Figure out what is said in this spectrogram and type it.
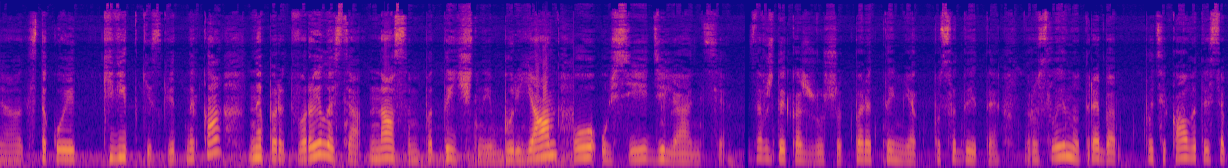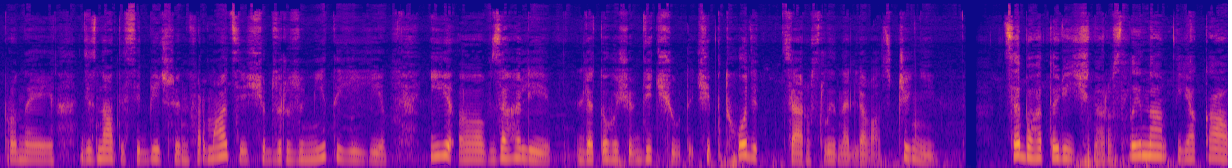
е, з такої квітки з квітника не перетворилася на симпатичний бур'ян по усій ділянці. Завжди кажу, що перед тим як посадити рослину, треба поцікавитися про неї, дізнатися більше інформації, щоб зрозуміти її, і е, взагалі для того, щоб відчути, чи підходить ця рослина для вас чи ні. Це багаторічна рослина, яка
